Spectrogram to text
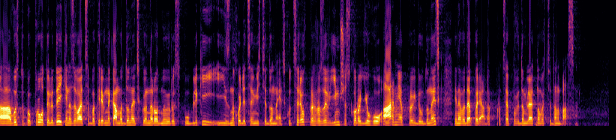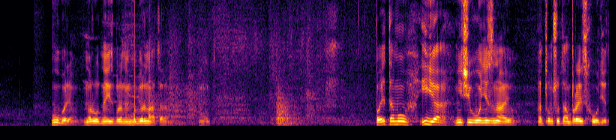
е, виступив проти людей, які називають себе керівниками Донецької Народної Республіки і знаходяться в місті Донецьку. Царьов пригрозив їм, що скоро його армія прийде у Донецьк і наведе порядок. Про це повідомляють новості Донбаса. Губарем, народно избранным губернатором. Поэтому и я ничего не знаю о том, что там происходит.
